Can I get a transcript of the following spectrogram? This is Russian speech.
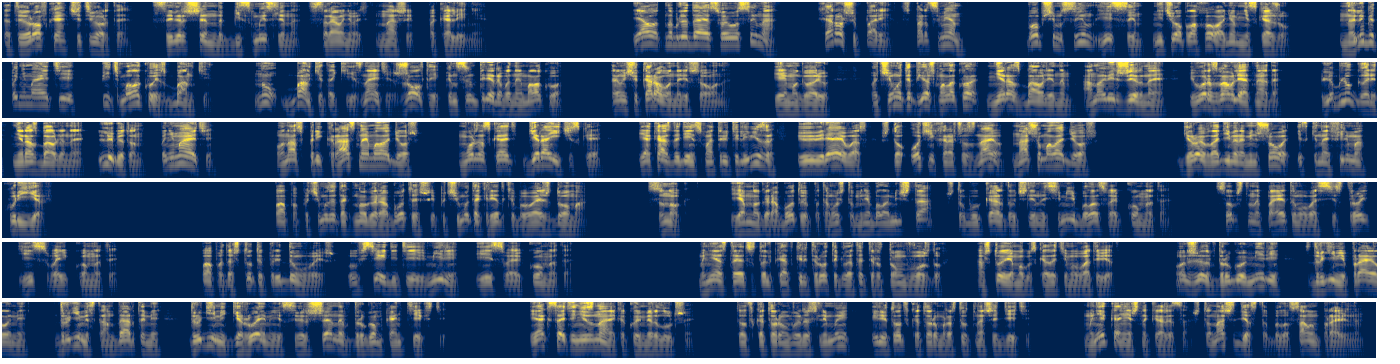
Татуировка четвертая. Совершенно бессмысленно сравнивать наши поколения. Я вот наблюдаю своего сына. Хороший парень, спортсмен. В общем, сын есть сын, ничего плохого о нем не скажу. Но любит, понимаете, пить молоко из банки. Ну, банки такие, знаете, желтые, концентрированное молоко. Там еще корова нарисована. Я ему говорю, почему ты пьешь молоко неразбавленным? Оно ведь жирное, его разбавлять надо. Люблю, говорит, неразбавленное. Любит он, понимаете? У нас прекрасная молодежь, можно сказать, героическая. Я каждый день смотрю телевизор и уверяю вас, что очень хорошо знаю нашу молодежь. Герой Владимира Меньшова из кинофильма «Курьер». Папа, почему ты так много работаешь и почему так редко бываешь дома? Сынок, я много работаю, потому что у меня была мечта, чтобы у каждого члена семьи была своя комната. Собственно, поэтому у вас с сестрой есть свои комнаты. Папа, да что ты придумываешь? У всех детей в мире есть своя комната. Мне остается только открыть рот и глотать ртом воздух. А что я могу сказать ему в ответ? Он живет в другом мире, с другими правилами, другими стандартами, другими героями и совершенно в другом контексте. Я, кстати, не знаю, какой мир лучше. Тот, в котором выросли мы, или тот, в котором растут наши дети. Мне, конечно, кажется, что наше детство было самым правильным.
